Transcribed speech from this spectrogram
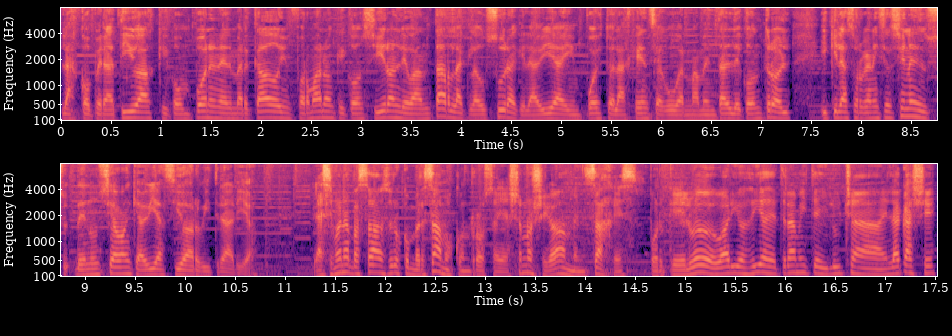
Las cooperativas que componen el mercado informaron que consiguieron levantar la clausura que le había impuesto la Agencia Gubernamental de Control y que las organizaciones denunciaban que había sido arbitraria. La semana pasada nosotros conversamos con Rosa y ayer nos llegaban mensajes porque luego de varios días de trámite y lucha en la calle,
